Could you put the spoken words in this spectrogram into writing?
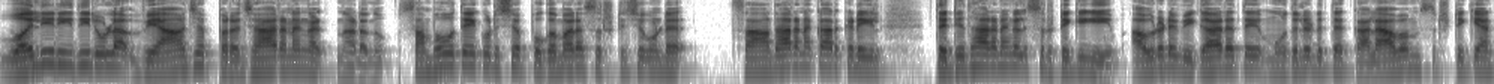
വലിയ രീതിയിലുള്ള വ്യാജ പ്രചാരണങ്ങൾ നടന്നു. സംഭവത്തെക്കുറിച്ച് പുകമറ സൃഷ്ടിച്ചുകൊണ്ട് സാധാരണക്കാർക്കിടയിൽ തെറ്റിദ്ധാരണകൾ സൃഷ്ടിക്കുകയും അവരുടെ വികാരത്തെ മുതലെടുത്ത് കലാപം സൃഷ്ടിക്കാൻ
